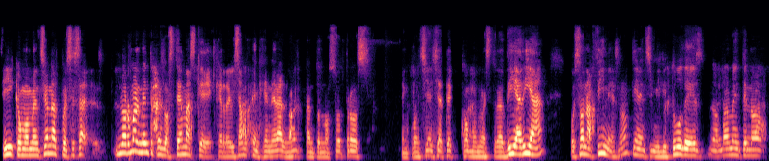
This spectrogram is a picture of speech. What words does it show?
Sí, como mencionas, pues esa, normalmente pues los temas que, que revisamos en general, ¿no? Tanto nosotros en Conciencia Tech como nuestra día a día, pues son afines, ¿no? Tienen similitudes, normalmente no,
